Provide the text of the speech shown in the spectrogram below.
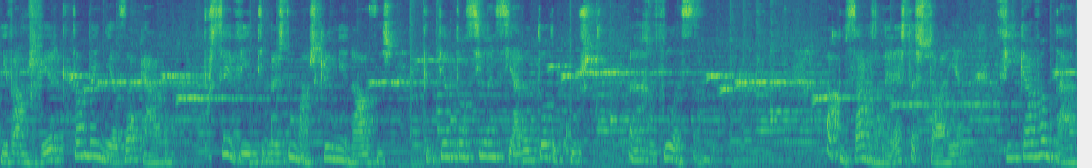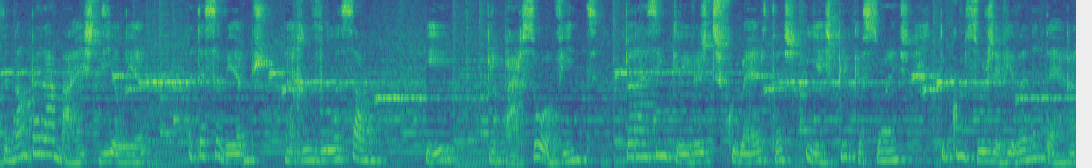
e vamos ver que também eles acabam por ser vítimas de mãos criminosas que tentam silenciar a todo custo a revelação. Ao começarmos a ler esta história, fica à vontade não parar mais de a ler até sabermos a revelação e prepare-se o ouvinte para as incríveis descobertas e explicações de como surge a vida na Terra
